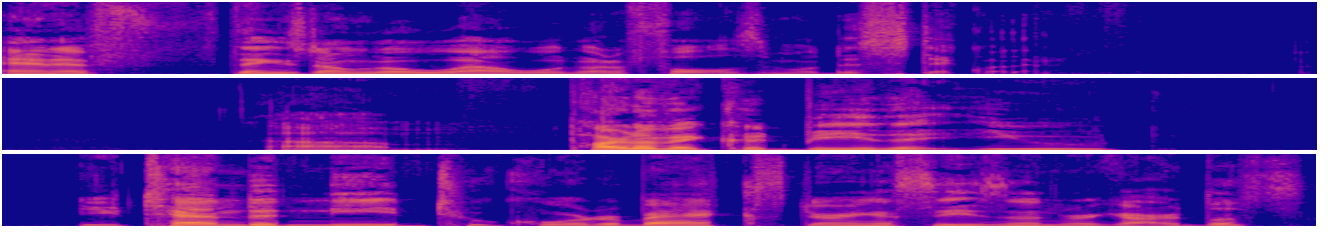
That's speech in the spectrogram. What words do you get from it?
And if things don't go well, we'll go to Foles and we'll just stick with him. Um, Part of it could be that you you tend to need two quarterbacks during a season regardless.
